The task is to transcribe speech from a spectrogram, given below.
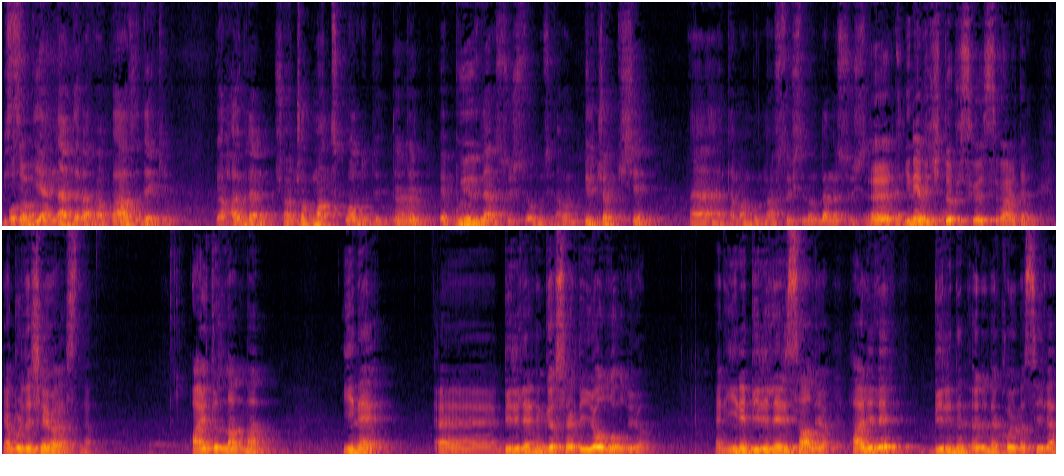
Bitsin diyenler de var ama bazı diyor ki ya harbiden şu an çok mantıklı oldu de- dedi Hı. ve bu yüzden suçlu olduğunu söyledi ama birçok kişi he tamam bunlar suçlu ben de suçlu. Evet, yine bir kitle psikolojisi vardı. Yani burada şey var aslında. Aydınlanma yine eee, birilerinin gösterdiği yolla oluyor. Yani yine birileri sağlıyor. Haliyle birinin önüne koymasıyla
